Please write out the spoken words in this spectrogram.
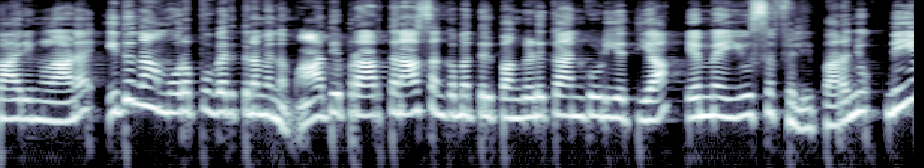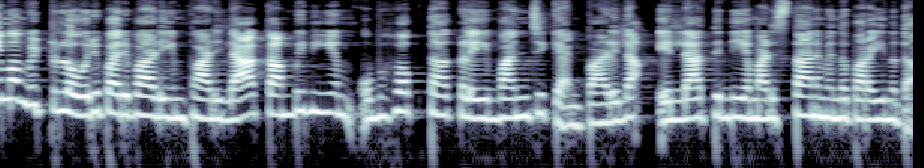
കാര്യങ്ങളാണ് ഇത് നാം ഉറപ്പുവരുത്തണമെന്നും ആദ്യ പ്രാർത്ഥനാ സംഗമത്തിൽ പങ്കെടുക്കാൻ കൂടിയെത്തിയ എം എ യൂസഫ് അലി പറഞ്ഞു. നിയമം വിട്ടുള്ള ഒരു പരിപാടിയും പാടില്ല കമ്പനിയും ഉപഭോക്താക്കളെയും വഞ്ചിക്കാൻ പാടില്ല. എല്ലാത്തിന്റെയും അടിസ്ഥാനമെന്ന് പറയുന്നത്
